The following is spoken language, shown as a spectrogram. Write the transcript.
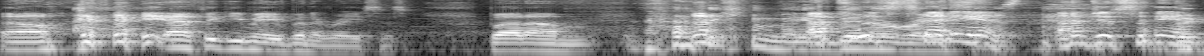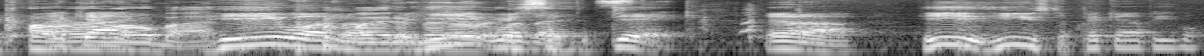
Um, I think he may have been a racist, but um, I think he may I'm have been a just saying. racist. I'm just saying. The car guy, robot He was. A, he a was a dick. You know, he he used to pick on people.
